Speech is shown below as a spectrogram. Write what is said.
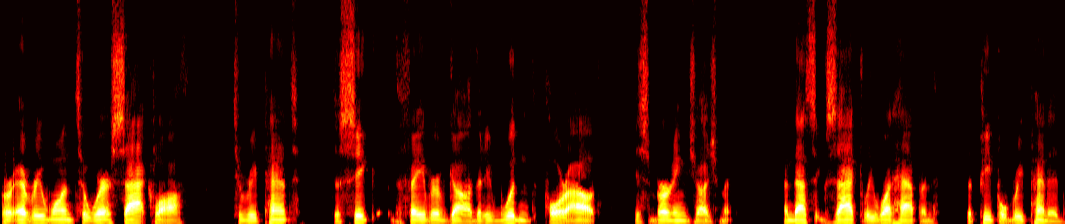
for everyone to wear sackcloth, to repent, to seek the favor of God, that He wouldn't pour out His burning judgment. And that's exactly what happened. The people repented,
